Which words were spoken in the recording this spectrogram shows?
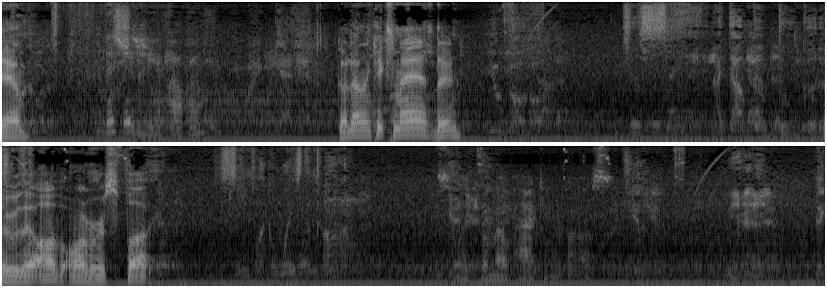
Damn. This shouldn't be a problem. Go down and kick some ass, dude. Just saying. I doubt they'll do good. Ooh, they all have armor as fuck. Seems like a waste of time. Select remote hacking boss. Yeah. That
